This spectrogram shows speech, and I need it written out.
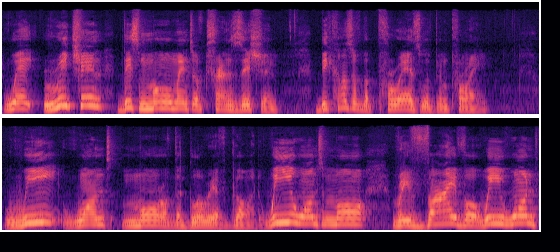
We're reaching this moment of transition because of the prayers we've been praying. We want more of the glory of God. We want more revival. We want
